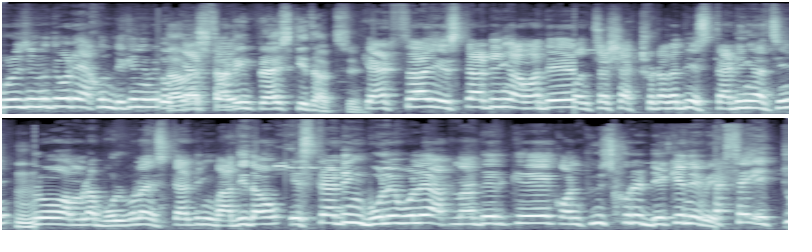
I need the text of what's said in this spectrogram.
প্রয়োজন হতে পারে এখন দেখে নেবে। তো স্টার্টিং প্রাইস কি থাকছে? ক্যাটসাই স্টার্টিং আমাদের পঞ্চাশ একশো টাকা দিয়ে স্টার্টিং আছে। এগুলো আমরা বলব না স্টার্টিং বাদই দাও। স্টার্টিং বলে বলে আপনাদেরকে কনফিউজ করে ডেকে নেবে। একটু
